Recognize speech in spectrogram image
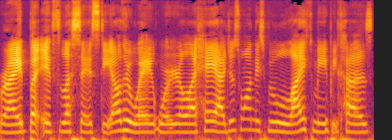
right? But if, let's say, it's the other way where you're like, hey, I just want these people to like me because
